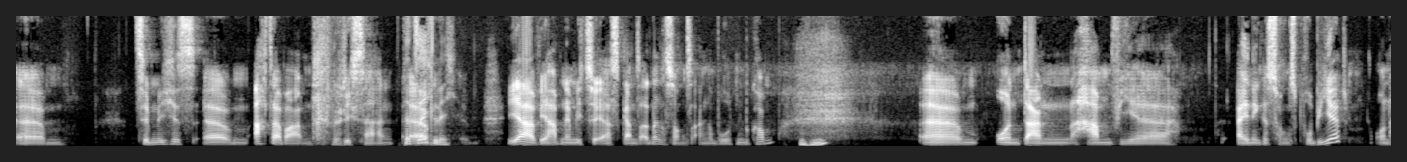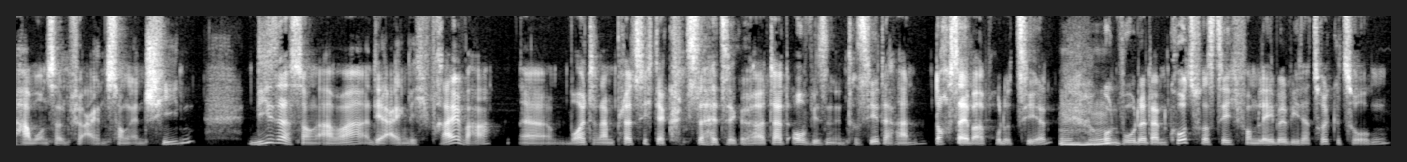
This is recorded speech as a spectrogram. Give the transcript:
ähm, ziemliches ähm, Achterbahn, würde ich sagen. Tatsächlich. Ähm, ja, wir haben nämlich zuerst ganz andere Songs angeboten bekommen. Ähm, und dann haben wir einige Songs probiert und haben uns dann für einen Song entschieden. Dieser Song aber, der eigentlich frei war, äh, wollte dann plötzlich der Künstler, als er gehört hat, oh, wir sind interessiert daran, doch selber produzieren und wurde dann kurzfristig vom Label wieder zurückgezogen.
